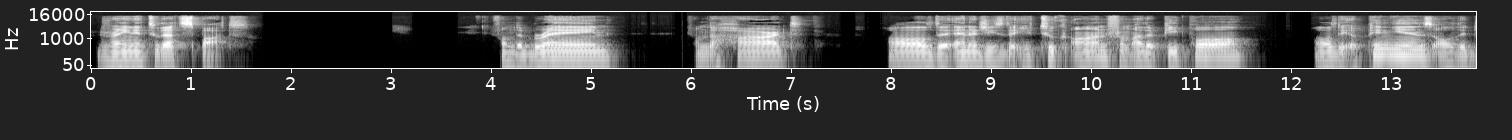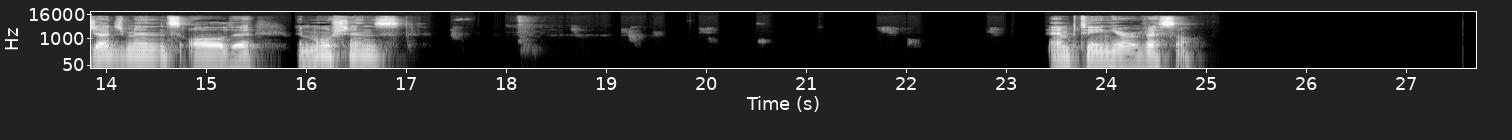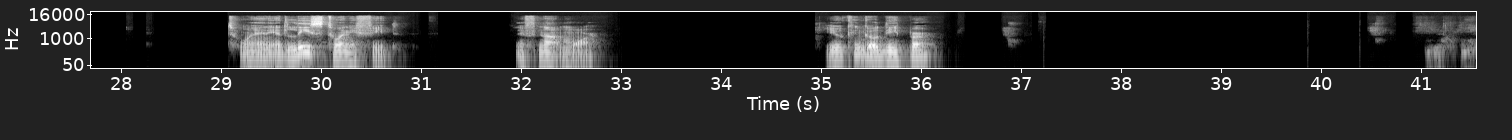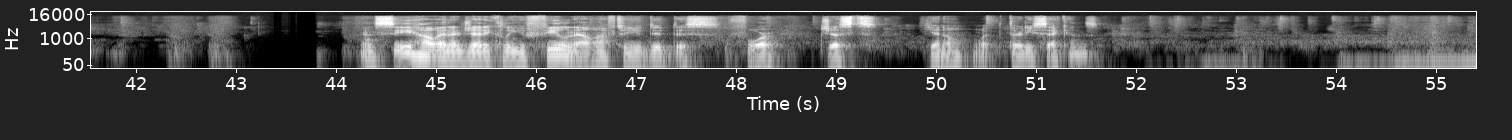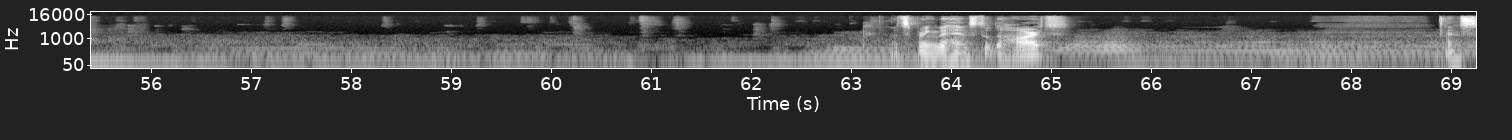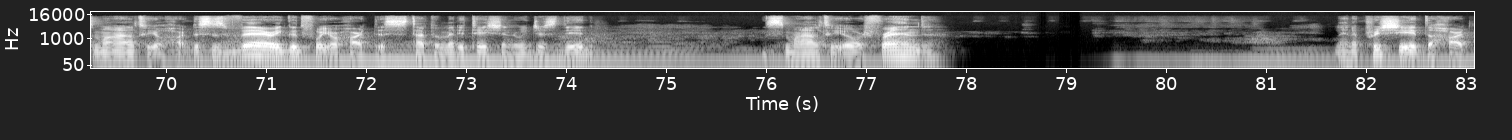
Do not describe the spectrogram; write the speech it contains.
Drain it to that spot. From the brain, from the heart, all the energies that you took on from other people, all the opinions, all the judgments, all the emotions emptying your vessel. 20, at least 20 feet, if not more. You can go deeper. And see how energetically you feel now after you did this for just, you know, what, 30 seconds? Let's bring the hands to the heart. And smile to your heart. This is very good for your heart, this type of meditation we just did. Smile to your friend. And appreciate the heart.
